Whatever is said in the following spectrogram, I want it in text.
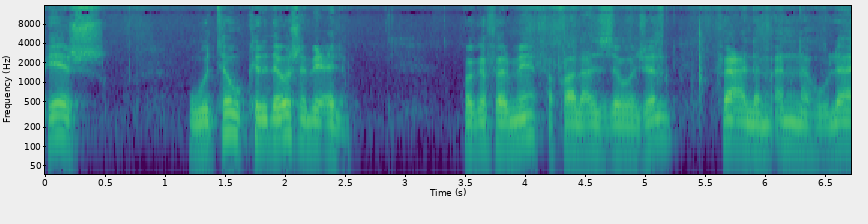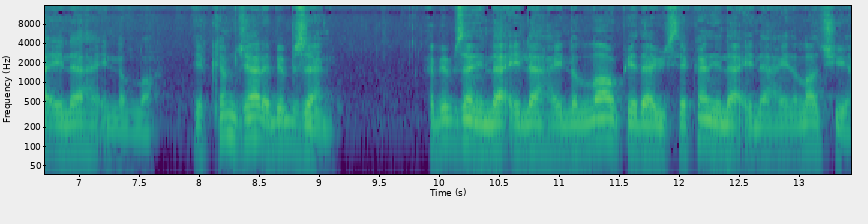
بيش وتو كردوش بعلم. وقفرمي فقال عز وجل فاعلم أنه لا إله إلا الله. يكم جار أبي بزاني أبي لا إله إلا الله وبيدا يستكاني لا إله إلا الله شيء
